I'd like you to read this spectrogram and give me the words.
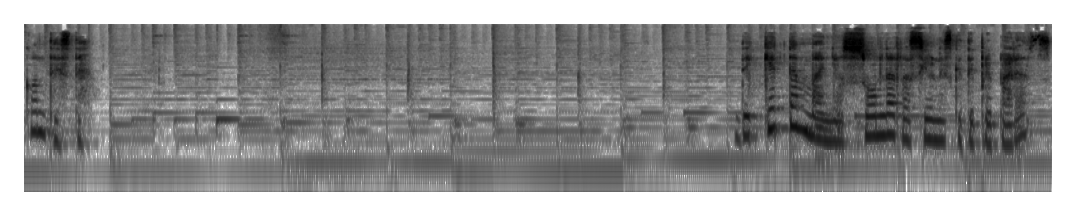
Contesta. ¿De qué tamaño son las raciones que te preparas?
